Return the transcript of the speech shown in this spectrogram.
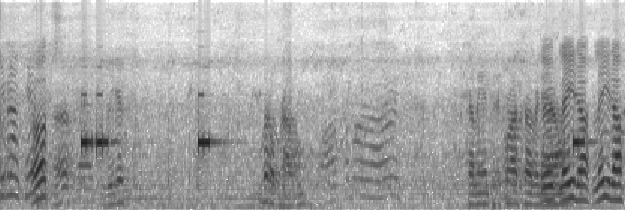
Keep it on camera. Oops. Uh. Little problem. Coming into the crossover Dude, now. leader, leader.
